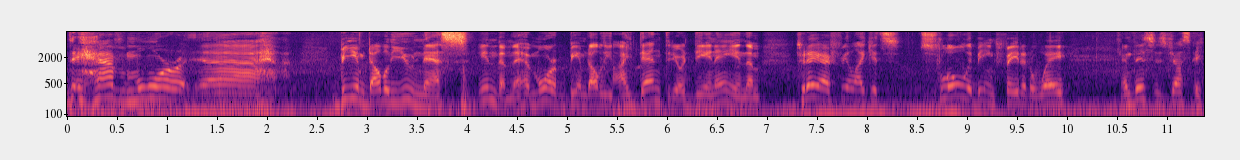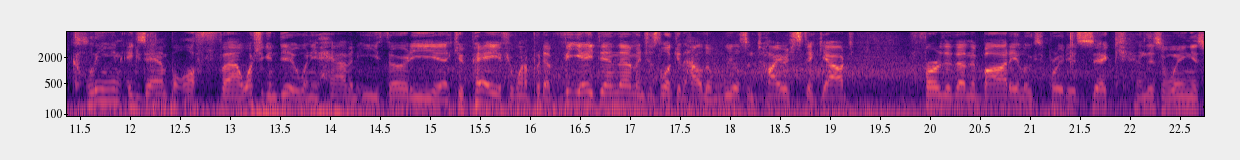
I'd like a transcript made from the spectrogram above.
they have more uh, BMW-ness in them. They have more BMW identity or DNA in them. Today I feel like it's slowly being faded away and this is just a clean example of uh, what you can do when you have an E30 uh, Coupe if you want to put a V8 in them and just look at how the wheels and tires stick out further than the body looks pretty sick and this wing is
